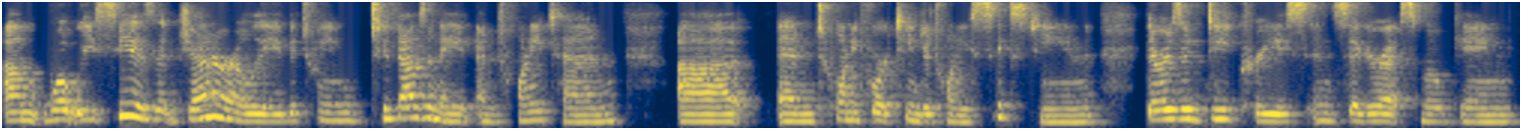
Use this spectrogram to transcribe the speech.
Um, what we see is that generally between 2008 and 2010 uh, and 2014 to 2016, there is a decrease in cigarette smoking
